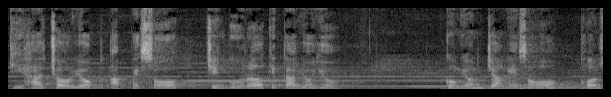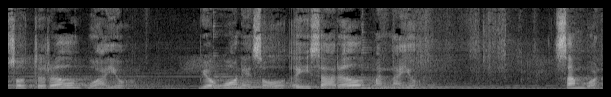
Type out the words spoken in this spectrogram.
지하철역 앞에서 친구를 기다려요. 공연장에서 콘서트를 봐요. 병원에서 의사를 만나요. 3번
